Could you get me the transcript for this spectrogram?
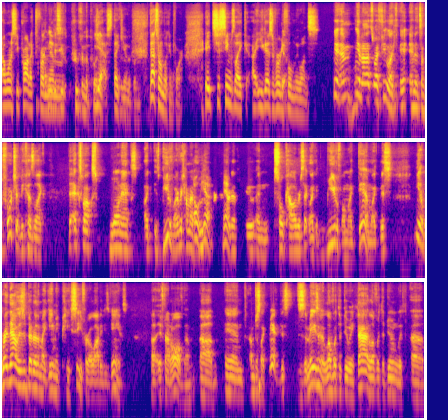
I want to see product I from need them. to see the proof in the pudding. Yes, thank Proof you. That's what I'm looking for. It just seems like uh, you guys have already Yeah. fooled me once. Yeah, and you know that's why I feel like, and- and it's unfortunate because like the Xbox One X like is beautiful. Every time I Oh yeah, yeah. and Soul Calibur Six, like it's beautiful. I'm like, damn, like this. You know, right now this is better than my gaming PC for a lot of these games, uh, if not all of them. Um, and I'm just like, man, this, this is amazing. I love what they're doing with that. I love what they're doing with uh,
